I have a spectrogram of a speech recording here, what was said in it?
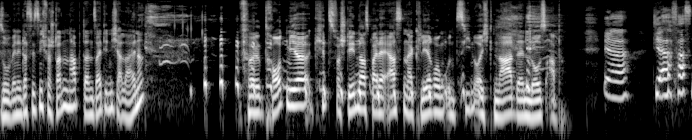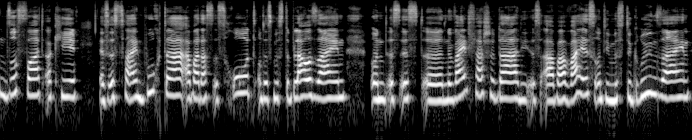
So, wenn ihr das jetzt nicht verstanden habt, dann seid ihr nicht alleine. Vertraut mir, Kids verstehen das bei der ersten Erklärung und ziehen euch gnadenlos ab. Ja, die erfassen sofort, okay, es ist zwar ein Buch da, aber das ist rot und es müsste blau sein. Und es ist äh, eine Weinflasche da, die ist aber weiß und die müsste grün sein.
